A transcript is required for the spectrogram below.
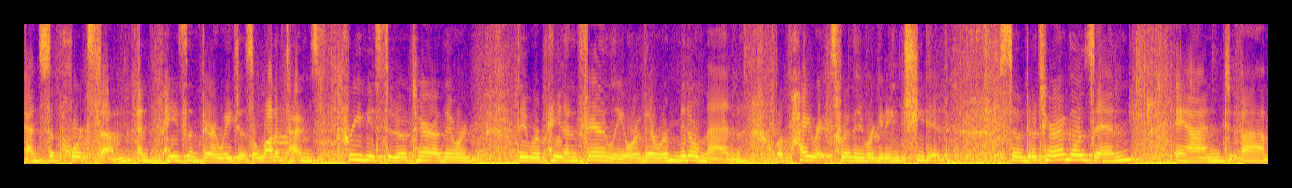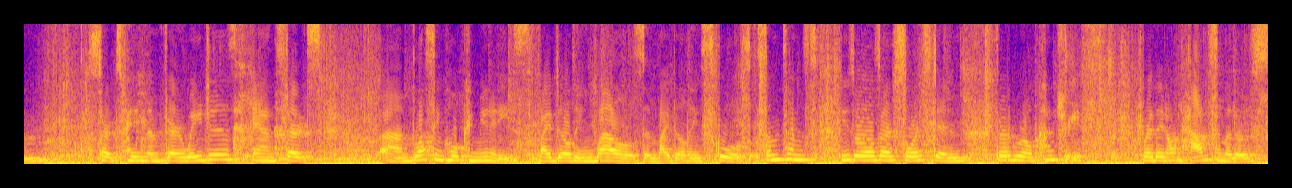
and supports them and pays them fair wages. A lot of times, previous to doTERRA, they were they were paid unfairly, or there were middlemen or pirates where they were getting cheated. So doTERRA goes in and um, starts paying them fair wages and starts um, blessing whole communities by building wells and by building schools. Sometimes these oils are sourced in third world countries where they don't have some of those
